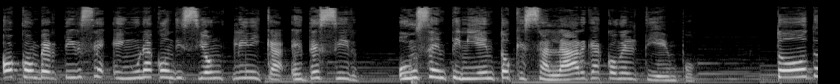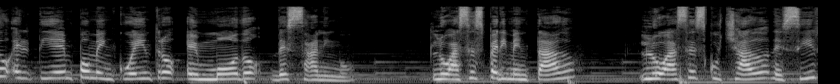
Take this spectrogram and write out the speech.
o convertirse en una condición clínica, es decir, un sentimiento que se alarga con el tiempo. Todo el tiempo me encuentro en modo desánimo. ¿Lo has experimentado? ¿Lo has escuchado decir?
